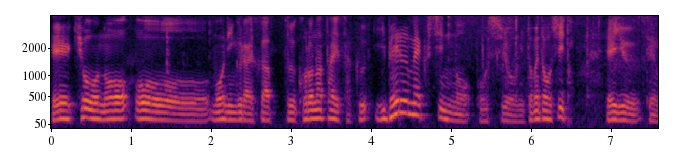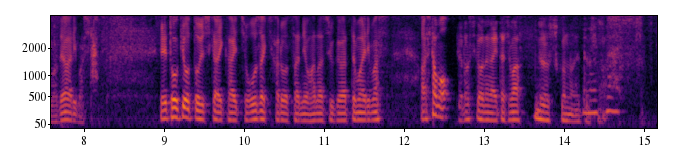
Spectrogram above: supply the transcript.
えー、今日のモーニングライフアップコロナ対策イベルメクチンの使用を認めてほしいというテーマでありました、えー、東京都医師会会長尾崎春夫さんにお話を伺ってまいります。明日もよろしくお願いいたします。よろしくお願いいたします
